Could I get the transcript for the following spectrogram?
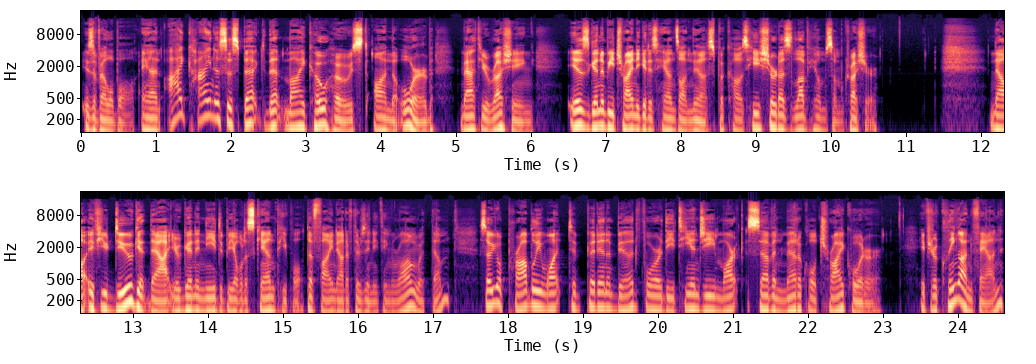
is available. And I kind of suspect that my co host on The Orb, Matthew Rushing, is going to be trying to get his hands on this because he sure does love him some Crusher. Now, if you do get that, you're going to need to be able to scan people to find out if there's anything wrong with them. So you'll probably want to put in a bid for the TNG Mark 7 medical tricorder. If you're a Klingon fan,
